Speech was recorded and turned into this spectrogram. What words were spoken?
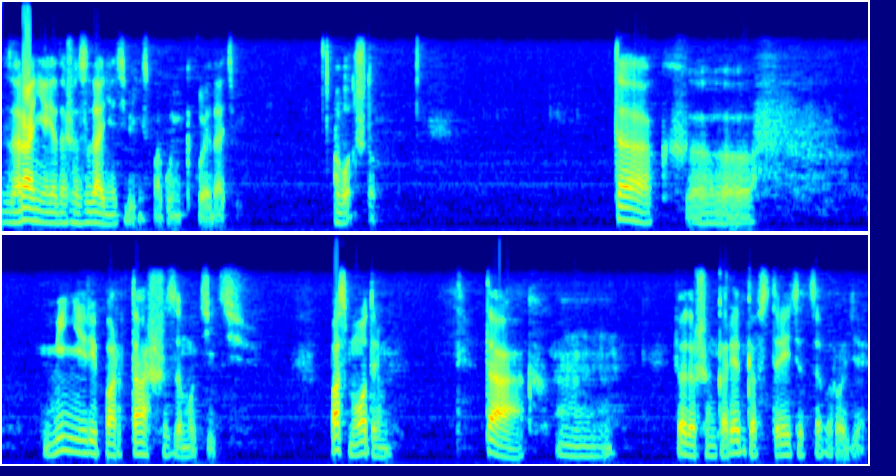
Заранее я даже задание тебе не смогу никакое дать. Вот что. Так, э, мини-репортаж замутить. Посмотрим. Так, э, Федор Шинкаренко встретится вроде.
